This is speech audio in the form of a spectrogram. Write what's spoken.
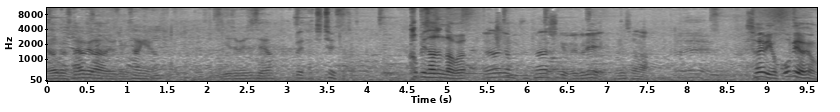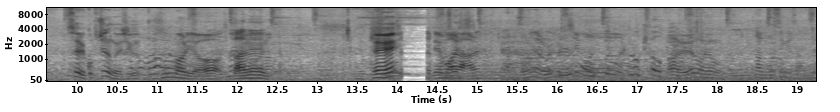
여러분 사역이가 요즘 이상해요. 이해 좀 해주세요. 왜다 지쳐 있어? 커피 사준다고요? 연환이 형 불편하시게 왜 그래? 영선아. 서엽이 이거 꼽이에요 형. 서엽이 꼽주는 거예요 지금. 무슨 말이야? 나는 에? 내말안 했는데. 오늘 얼굴 찍어. 아 왜요 형? 나 못생겨서 안 돼.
